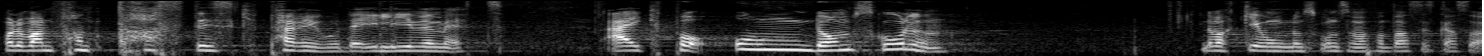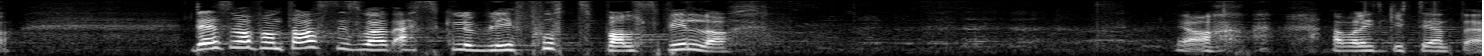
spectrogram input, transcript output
Og det var en fantastisk periode i livet mitt. Jeg gikk på ungdomsskolen. Det var ikke ungdomsskolen som var fantastisk, altså. Det som var fantastisk, var at jeg skulle bli fotballspiller. Ja, jeg var litt guttejente.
